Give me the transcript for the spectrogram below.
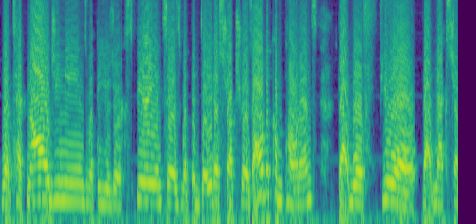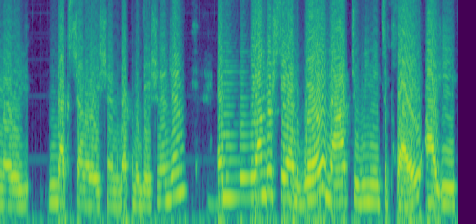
What technology means, what the user experience is, what the data structure is, all the components that will fuel that next generation next generation recommendation engine. And we understand where in that do we need to play, i.e.,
